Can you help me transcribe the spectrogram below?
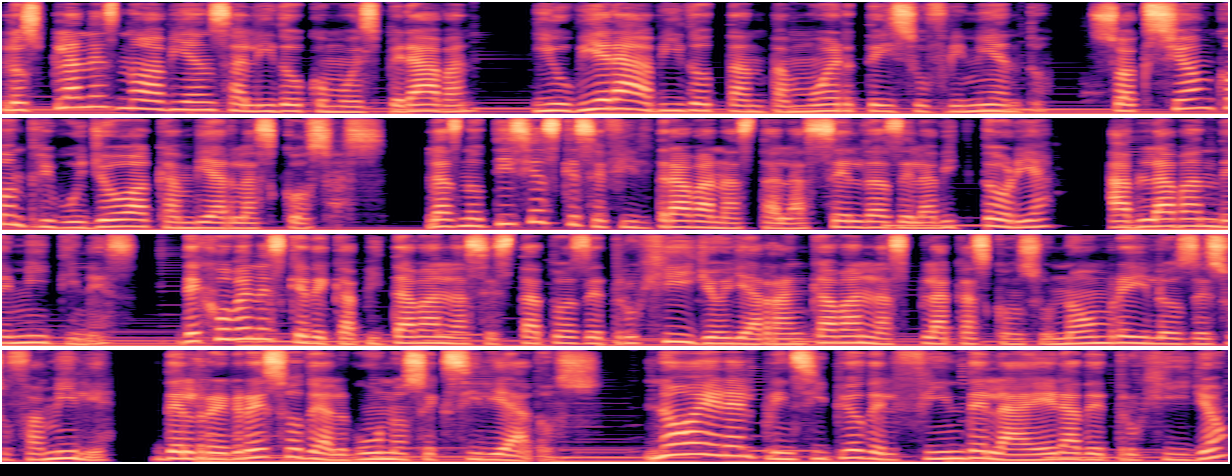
los planes no habían salido como esperaban, y hubiera habido tanta muerte y sufrimiento, su acción contribuyó a cambiar las cosas. Las noticias que se filtraban hasta las celdas de la Victoria hablaban de mítines, de jóvenes que decapitaban las estatuas de Trujillo y arrancaban las placas con su nombre y los de su familia, del regreso de algunos exiliados. ¿No era el principio del fin de la era de Trujillo?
